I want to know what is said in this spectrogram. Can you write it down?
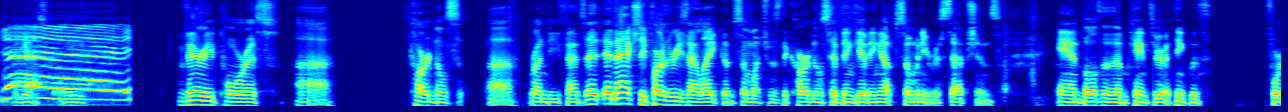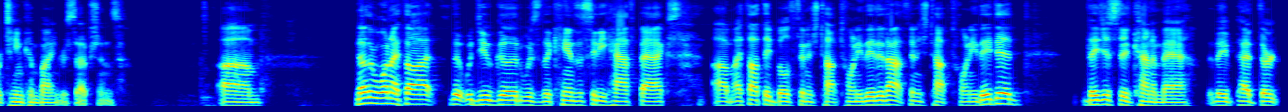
against a very porous uh, Cardinals uh, run defense. And and actually, part of the reason I liked them so much was the Cardinals had been giving up so many receptions, and both of them came through. I think with 14 combined receptions. Um, another one I thought that would do good was the Kansas City halfbacks. Um, I thought they'd both finish top 20. They did not finish top 20. They did. They just did kind of meh. They had thir-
